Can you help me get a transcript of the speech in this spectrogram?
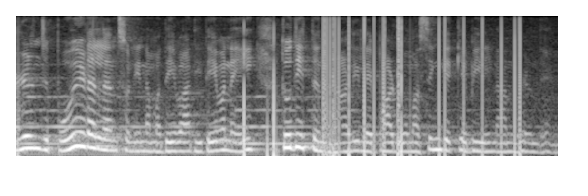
அழிஞ்சு போயிடலைன்னு சொல்லி நம்ம தேவாதி தேவனை துதித்து இந்த நாளிலே பாடுவோமா? சிங்க கெபியில் நான் விழுந்தேன்.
